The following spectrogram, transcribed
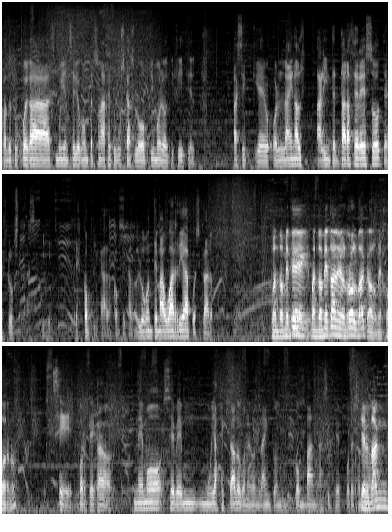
Cuando tú juegas muy en serio con un personaje, tú buscas lo óptimo y lo difícil. Así que online, al, intentar hacer eso, te frustras. Y es complicado, complicado. Luego en tema guardia, pues claro. Cuando, meten, eh, cuando metan el rollback, a lo mejor, ¿no? Sí, porque claro, Nemo se ve muy afectado con el online, con, con Bang, así que por eso. Que el Bang,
